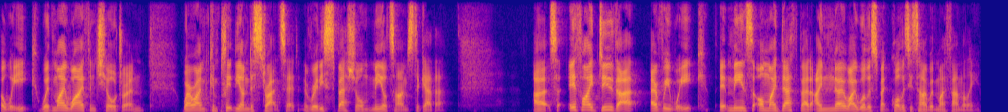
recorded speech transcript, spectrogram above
a week with my wife and children where I'm completely undistracted, a really special meal times together. Uh, so if I do that every week, it means that on my deathbed, I know I will have spent quality time with my family.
